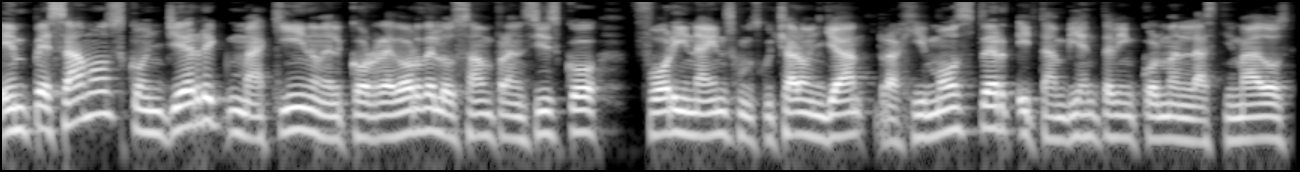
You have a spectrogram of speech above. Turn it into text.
Empezamos con Jerry McKinnon, el corredor de los San Francisco 49ers, como escucharon ya, Raheem Mostert y también Tevin Coleman lastimados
